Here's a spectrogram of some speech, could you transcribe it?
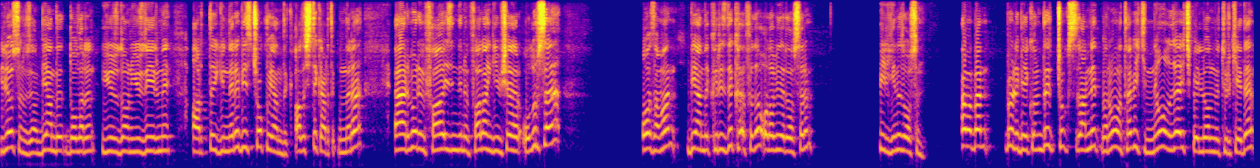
biliyorsunuz yani bir anda doların %10, %20 arttığı günlere biz çok uyandık. Alıştık artık bunlara. Eğer böyle bir faiz indirim falan gibi şeyler olursa o zaman bir anda krizde kafada olabilir dostlarım. Bilginiz olsun. Ama ben böyle bir ekonomide çok zannetmiyorum ama tabii ki ne olacağı hiç belli olmuyor Türkiye'de.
